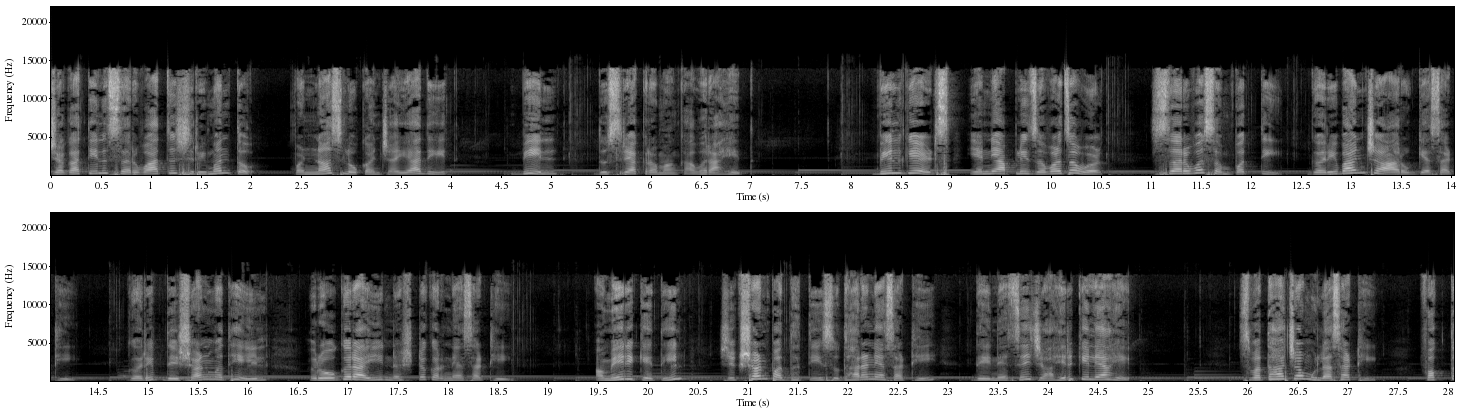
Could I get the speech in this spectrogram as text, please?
जगातील सर्वात श्रीमंत पन्नास लोकांच्या यादीत बिल दुसऱ्या क्रमांकावर आहेत. बिल गेट्स यांनी आपली जवळजवळ सर्व संपत्ती गरिबांच्या आरोग्यासाठी गरीब देशांमधील रोगराई नष्ट करण्यासाठी अमेरिकेतील शिक्षण पद्धती सुधारण्यासाठी देण्याचे जाहीर केले आहे. स्वतःच्या मुलासाठी फक्त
